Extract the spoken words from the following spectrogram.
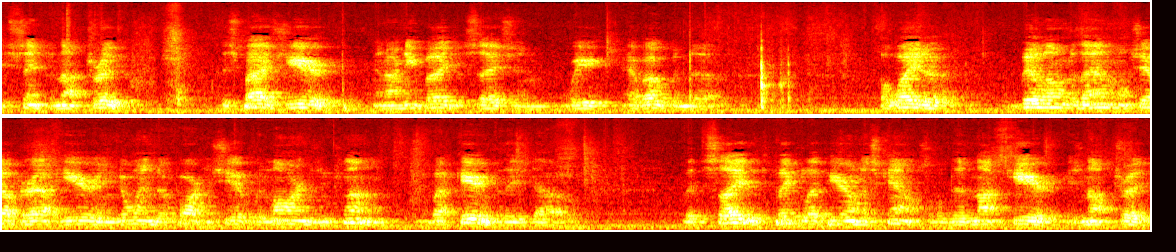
is simply not true. This past year, in our new budget session, we have opened a, a way to build onto the animal shelter out here and go into a partnership with Laurens and Clun about caring for these dogs. But to say that the people up here on this council does not care is not true.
